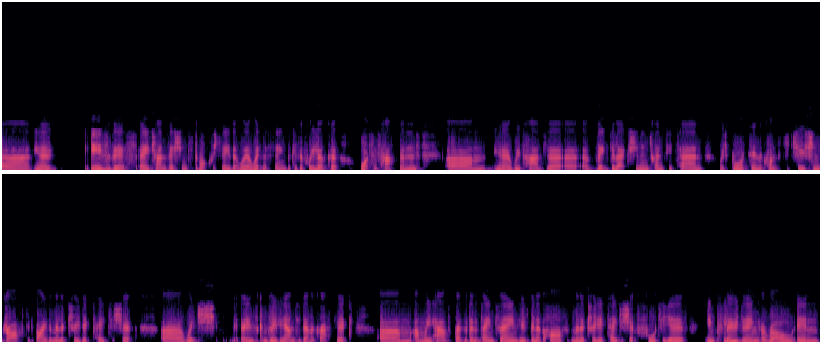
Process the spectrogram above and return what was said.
uh, you know, is this a transition to democracy that we're witnessing? Because if we look at what has happened, um, you know, we've had a, a, rigged election in 2010, which brought in a constitution drafted by the military dictatorship, uh, which is completely anti-democratic. Um, and we have President Thein Sein, who's been at the heart of the military dictatorship for 40 years, including a role in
